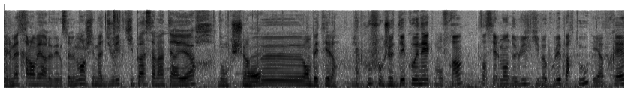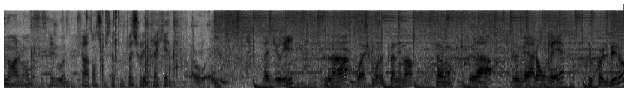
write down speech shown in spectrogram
et le mettre à l'envers le vélo. Seulement, j'ai ma durite qui passe à l'intérieur, donc je suis un peu embêté là. Du coup, il faut que je déconnecte mon frein, essentiellement de l'huile qui va couler partout. Et après, normalement, ça serait jouable. Faire attention que ça coule pas sur les plaquettes. Ah ouais. La durite, là, ouais, je m'en mets plein les mains. Ça va. Là, je le mets à l'envers. De quoi le vélo?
